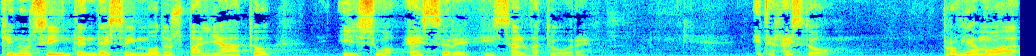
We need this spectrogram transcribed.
che non si intendesse in modo sbagliato il suo essere il Salvatore. E del resto proviamo a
